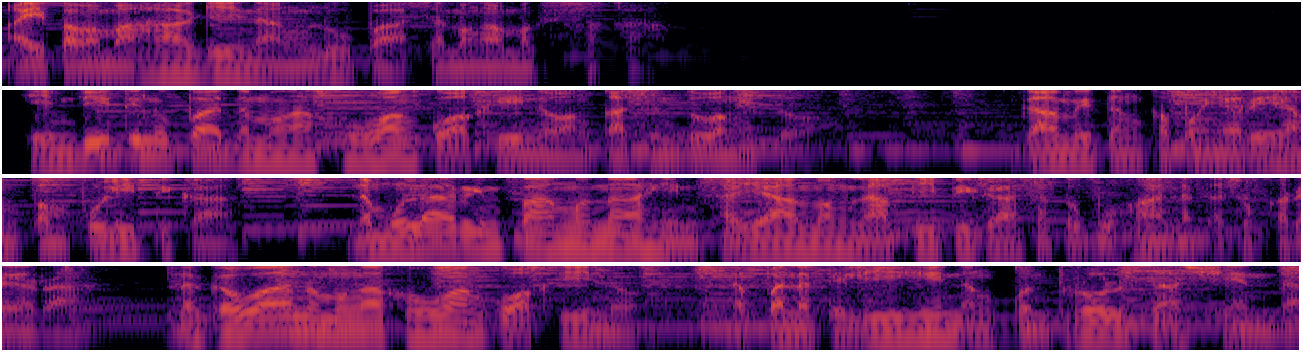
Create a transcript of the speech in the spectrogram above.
ay pamamahagi na ang lupa sa mga magsasaka. Hindi tinupad ng mga Juanco Aquino ang kasunduang ito. Gamit ang kapangyarihang pampolitika na mula rin pangunahin sa yamang napipiga sa tubuhan at asukarera, nagawa ng mga Juanco Aquino na panatilihin ang kontrol sa asyenda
